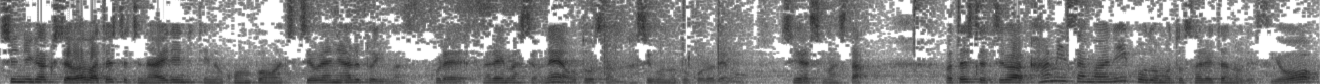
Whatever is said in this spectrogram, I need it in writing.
心理学者は私たちのアイデンティティの根本は父親にあると言います。これ習いましたよね。お父さんのはしごのところでも。シェアしました。私たちは神様に子供とされたのですよ。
